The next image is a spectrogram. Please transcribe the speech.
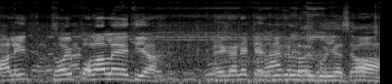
মালিক থৈ পলালে এতিয়া। সেইকাৰণে ট্ৰেফিকে লৈ গৈ আছে, অঁ।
